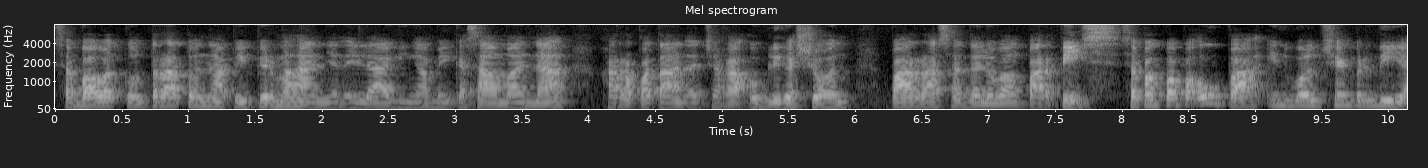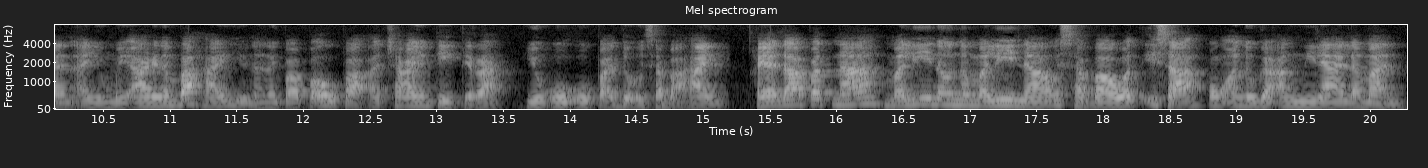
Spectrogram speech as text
Sa bawat kontrato na pipirmahan, yan ay laging uh, may kasama na karapatan at saka obligasyon para sa dalawang parties. Sa pagpapaupa, involved syempre diyan ay yung may-ari ng bahay, yun ang nagpapaupa, at saka yung titira, yung uupa doon sa bahay. Kaya dapat na malinaw na malinaw sa bawat isa kung ano ga ang nilalaman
